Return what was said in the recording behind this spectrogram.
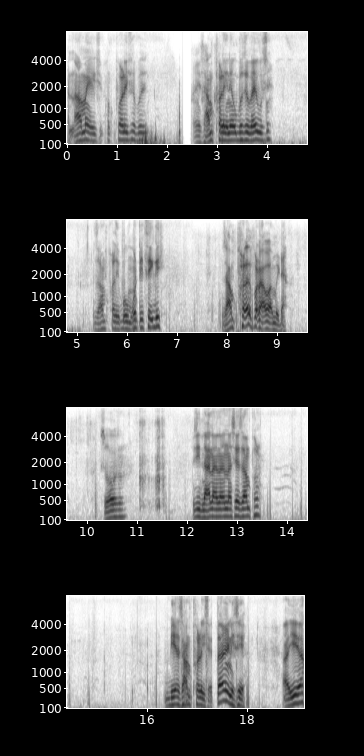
અને આમાં મગફળી છે બધી. જામફળી ને એવું બધું વાવ્યું છે. જામફળી બહુ મોટી થઈ ગઈ. જામફળ પણ આવવા માંડ્યા. જો, હજી નાના નાના છે જામફળ. બે જામફળી છે, ત્રણ છે. આ એક,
